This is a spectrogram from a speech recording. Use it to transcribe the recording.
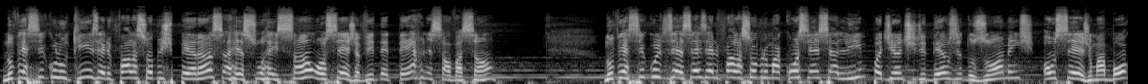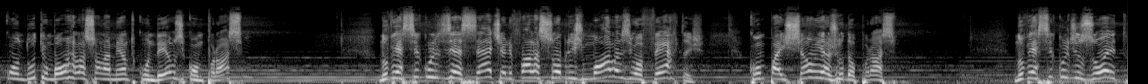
No versículo 15 ele fala sobre esperança, ressurreição, ou seja, vida eterna e salvação. No versículo 16 ele fala sobre uma consciência limpa diante de Deus e dos homens, ou seja, uma boa conduta e um bom relacionamento com Deus e com o próximo. No versículo 17 ele fala sobre esmolas e ofertas, compaixão e ajuda ao próximo. No versículo 18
